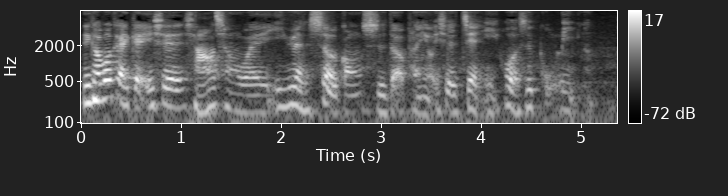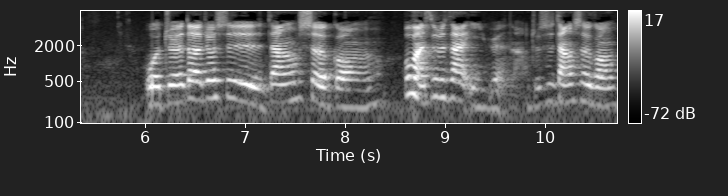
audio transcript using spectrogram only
你可不可以给一些想要成为医院社工师的朋友一些建议，或者是鼓励呢？我觉得就是当社工，不管是不是在医院啊，就是当社工，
